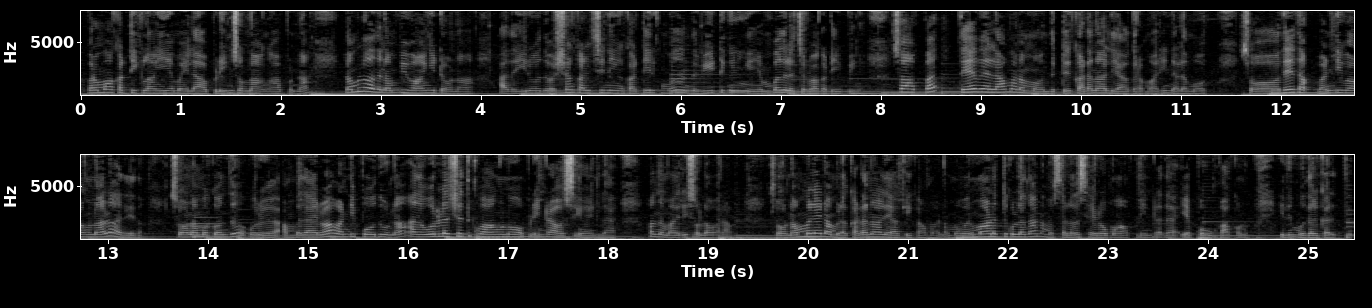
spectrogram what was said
அப்புறமா கட்டிக்கலாம் இஎம்ஐயில் அப்படின்னு சொன்னாங்க அப்படின்னா நம்மளும் அதை நம்பி வாங்கிட்டோன்னா அதை இருபது வருஷம் கழித்து நீங்கள் கட்டியிருக்கும் போது அந்த வீட்டுக்கு நீங்கள் எண்பது லட்ச ரூபா கட்டியிருப்பீங்க. ஸோ அப்போ தேவையில்லாமல் நம்ம வந்துட்டு கடனாளி ஆகிற மாதிரி நிலமை வரும். ஸோ அதே தான் வண்டி வாங்கினாலும் அதே தான் ஸோ நமக்கு வந்து ஒரு ஐம்பதாயிரரூபா வண்டி போதும்னா அதை ஒரு லட்சத்துக்கு வாங்கணும் அப்படின்ற அவசியம் இல்லை. அந்த மாதிரி சொல்ல வராங்க. ஸோ நம்மளே நம்மளை கடனாளி ஆக்கிக்காமல் நம்ம வருமானத்துக்குள்ளே தான் நம்ம செலவு செய்கிறோமா அப்படின்றத எப்போவும் பார்க்கணும். இது முதல் கருத்து.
